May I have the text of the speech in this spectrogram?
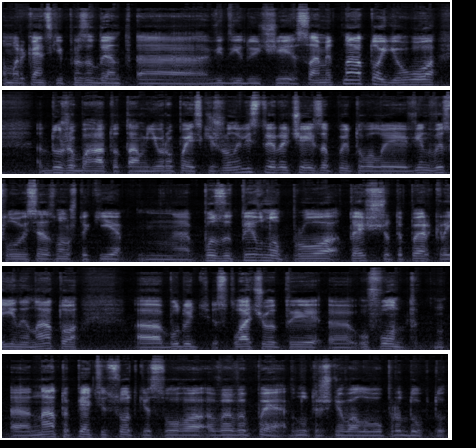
американський президент, а, відвідуючи саміт НАТО, його дуже багато там європейські журналісти речей запитували. Він висловився знову ж таки позитивно про те, що тепер країни НАТО будуть сплачувати е, у фонд е, НАТО 5% свого ВВП внутрішнього валового продукту.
